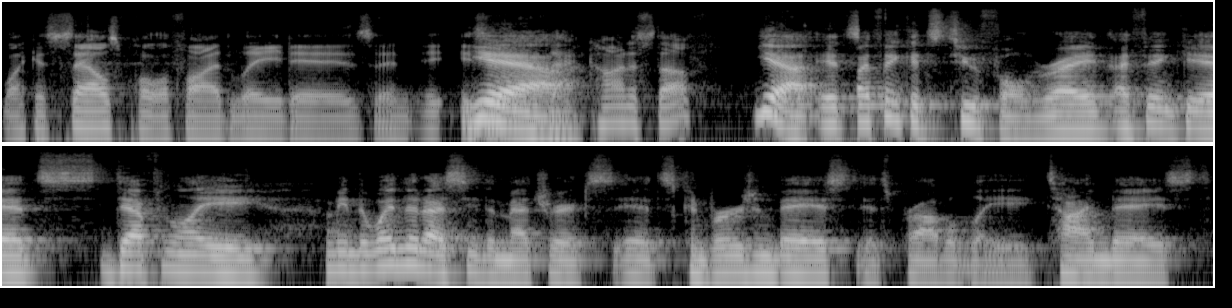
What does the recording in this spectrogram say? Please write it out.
like a sales qualified lead is, and is yeah, that kind of stuff? Yeah, it's. I think it's twofold, right? I think it's definitely. I mean, the way that I see the metrics, it's conversion based. It's probably time based.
